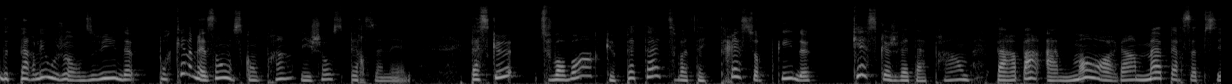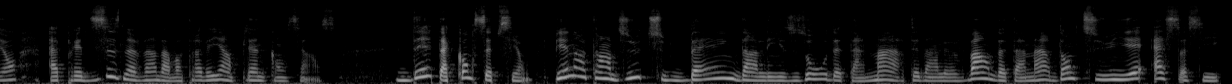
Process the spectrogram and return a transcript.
de te parler aujourd'hui de pour quelle raison est-ce qu'on prend les choses personnelles. Parce que tu vas voir que peut-être tu vas être très surpris de qu'est-ce que je vais t'apprendre par rapport à mon regard, ma perception après 19 ans d'avoir travaillé en pleine conscience? Dès ta conception, bien entendu, tu baignes dans les eaux de ta mère, tu es dans le ventre de ta mère, donc tu y es associé.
